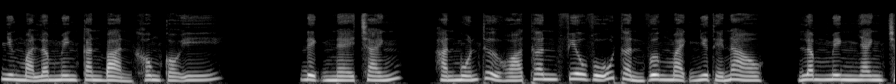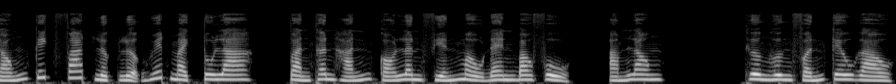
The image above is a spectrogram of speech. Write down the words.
nhưng mà Lâm Minh căn bản không có ý. Định né tránh, hắn muốn thử hóa thân phiêu vũ thần vương mạnh như thế nào. Lâm Minh nhanh chóng kích phát lực lượng huyết mạch tu la, toàn thân hắn có lân phiến màu đen bao phủ, ám long. Thương hưng phấn kêu gào,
